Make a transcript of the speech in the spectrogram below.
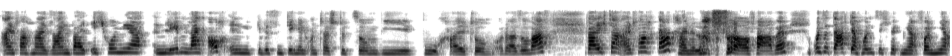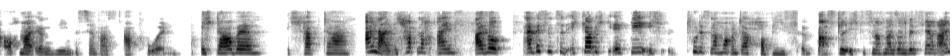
einfach mal sein, weil ich hole mir ein Leben lang auch in gewissen Dingen Unterstützung wie Buchhaltung oder sowas, weil ich da einfach gar keine Lust drauf habe. Und so darf der Hund sich mit mir, von mir auch mal irgendwie ein bisschen was abholen. Ich glaube, ich habe da. Ah nein, ich habe noch eins. Also ein bisschen zu, ich glaube, ich äh, gehe, ich tue das nochmal unter Hobbys, äh, bastel ich das nochmal so ein bisschen rein.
